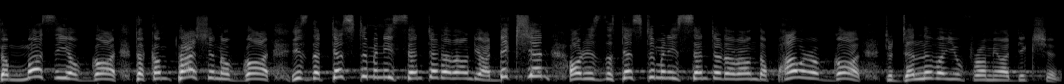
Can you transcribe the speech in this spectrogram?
the mercy of God, the compassion of God? Is the testimony centered around your addiction, or is the testimony centered around the power of God to deliver you from your addiction?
